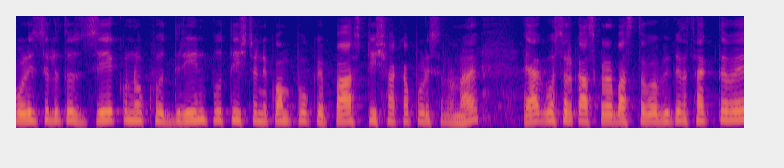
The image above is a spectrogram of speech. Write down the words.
পরিচালিত যে কোনো ক্ষুদ্র ঋণ প্রতিষ্ঠানে কমপক্ষে পাঁচটি শাখা পরিচালনায় এক বছর কাজ করার বাস্তব অভিজ্ঞতা থাকতে হবে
